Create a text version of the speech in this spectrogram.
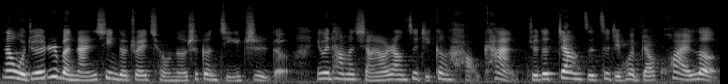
那我觉得日本男性的追求呢是更极致的，因为他们想要让自己更好看，觉得这样子自己会比较快乐。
